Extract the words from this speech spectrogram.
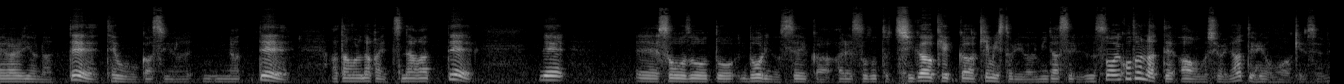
えられるようになって手も動かすようになって頭の中につながってで、えー、想像と通りの成果あれ想像と違う結果ケミストリーが生み出せるそういうことになってああ面白いなというふうに思うわけですよね。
